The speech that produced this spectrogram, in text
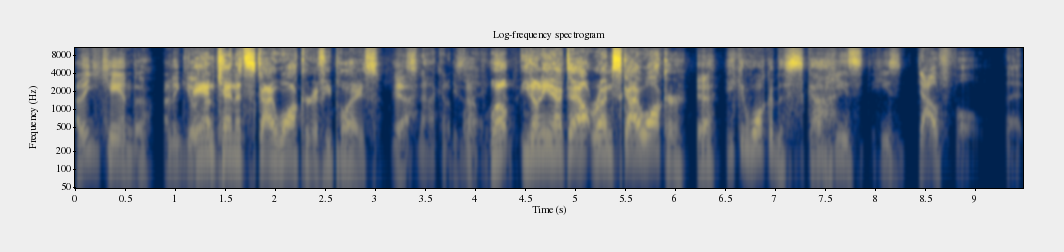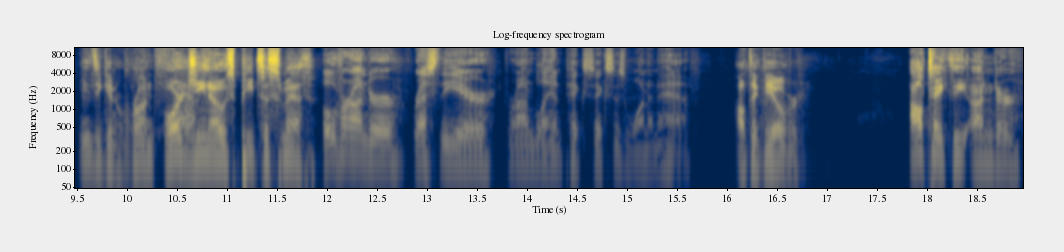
I think he can though. I think he'll. And I- Kenneth Skywalker if he plays. yeah, he's not going to he's play. not. Well, you don't even have to outrun Skywalker Yeah, he can walk in the But sky. he's he's doubtful that means he can run. or. Geno's Pizza Smith. over under rest of the year. Ron Bland pick six is one and a half. I'll take the over. I'll take the under.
